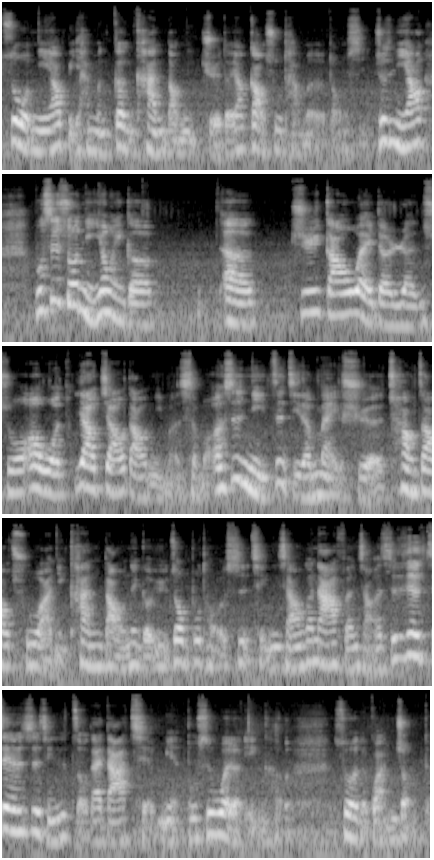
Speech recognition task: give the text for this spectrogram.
做你要比他们更看到你觉得要告诉他们的东西，就是你要不是说你用一个呃。居高位的人说：“哦，我要教导你们什么？”而是你自己的美学创造出来，你看到那个与众不同的事情，你想要跟大家分享。而这件这件事情是走在大家前面，不是为了迎合所有的观众的。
